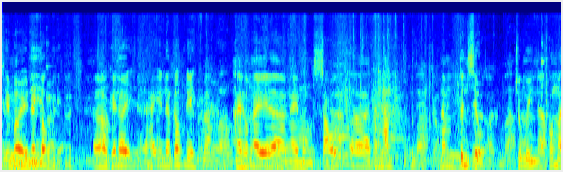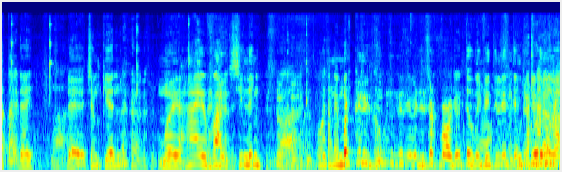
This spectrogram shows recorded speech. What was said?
xin mời nâng cốc uh, cái nơi hãy nâng cốc đi. Ngày hôm nay là ngày mùng 6 ờ, tháng 5 năm Tân Sửu. Chúng mình là có mặt tại đây để chứng kiến 12 vạn sinh linh. Ôi thằng này mất cái khúc rất vào chứ tự mình vì tìm cái chỗ đứng của mình.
